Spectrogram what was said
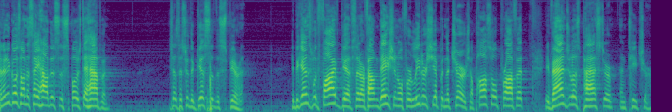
And then he goes on to say how this is supposed to happen. He says it's through the gifts of the Spirit. He begins with five gifts that are foundational for leadership in the church apostle, prophet, evangelist, pastor, and teacher.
